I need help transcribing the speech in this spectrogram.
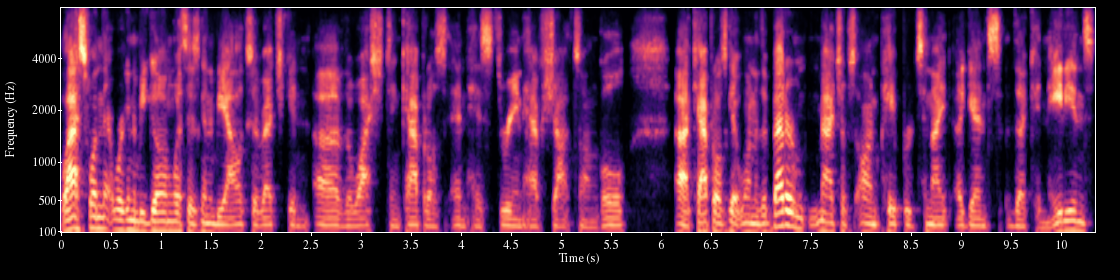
Last one that we're going to be going with is going to be Alex Ovechkin of the Washington Capitals and his three and a half shots on goal. Uh, Capitals get one of the better matchups on paper tonight against the Canadiens.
